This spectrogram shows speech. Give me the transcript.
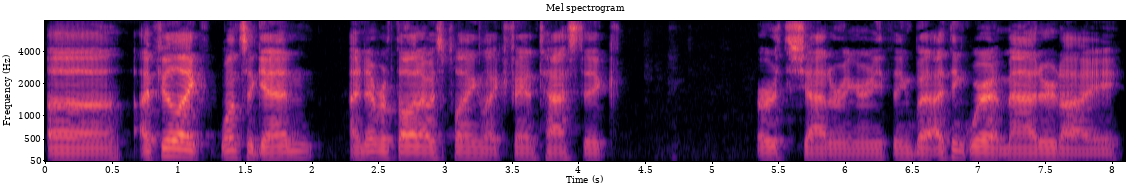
Uh, I feel like once again, I never thought I was playing like fantastic, earth shattering or anything, but I think where it mattered, I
